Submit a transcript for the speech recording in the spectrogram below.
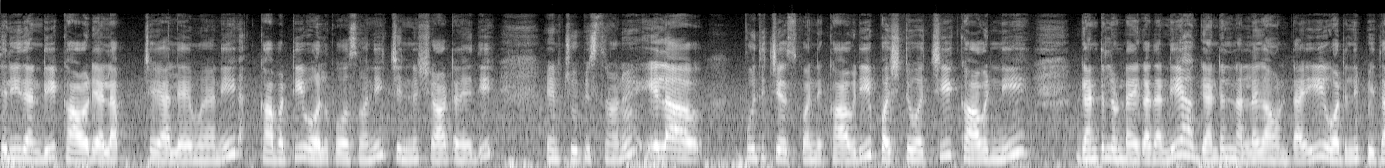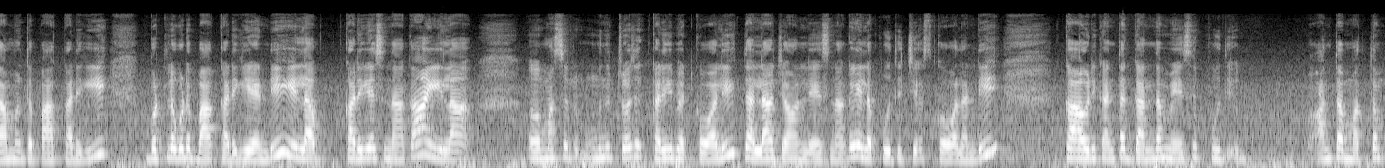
తెలియదండి కావిడి ఎలా చేయాలేమో అని. కాబట్టి వాళ్ళ కోసం అని చిన్న షార్ట్ అనేది నేను చూపిస్తున్నాను. ఇలా పూర్తి చేసుకోండి కావిడి ఫస్ట్ వచ్చి కావిడిని గంటలు ఉన్నాయి కదండి. ఆ గంటలు నల్లగా ఉంటాయి. వాటిని పితాంబరితో బాగా కడిగి బొట్లో కూడా బాగా కడిగేయండి. ఇలా కడిగేసినాక ఇలా మస్తు ముందు రోజు కడిగి పెట్టుకోవాలి. తెల్లారుజామున లేసినాక ఇలా పూర్తి చేసుకోవాలండి. కావిడికి అంతా గంధం వేసి పూజ అంతా మొత్తం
